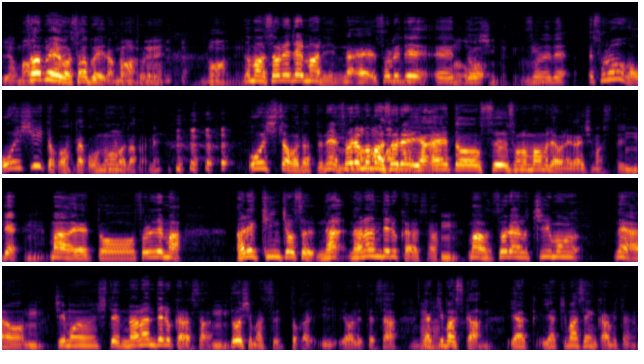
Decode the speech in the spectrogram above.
いやまあね。サブウェイはサブウェイだから、まあそれ。ねまあね。でまあそれでまあになえそれで、うん。えーっとその方が美味しいんだけどね。それでえその方が美味しいとかはだからおのおのだからね、美味しさはだってねそれもまあそれやえーっとすそのままでお願いしますって言って、うん。うんまあえーっとそれでまああれ緊張する。な並んでるからさ、ん。まあそれあの注文ねあの、ん。注文して並んでるからさ、ん。どうします？とか言われてさ焼きますか、うん。焼焼きませんか？みたいな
